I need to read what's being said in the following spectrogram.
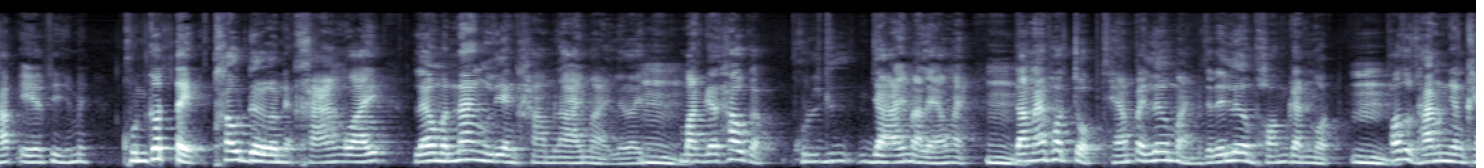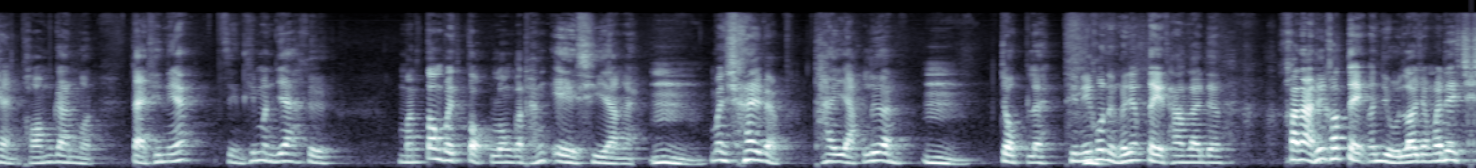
ครับ AFC ใช่ไหมคุณก็เตะเท่าเดิมเนี่ยค้างไว้ แล้วมันนั่งเรียงไทม์ไลน์ใหม่เลยอืมมันก็เท่ากับคุณย้ายมาแล้วไงอืมดังนั้นพอจบแชมป์ไปเริ่มใหม่มันจะได้เริ่มพร้อมกันหมดอืมเพราะสุดท้ายมันยังแข่งพร้อมกันหมด แต่ทีเนี้ยสิ่งที่มันยากคือ มันต้องไปตกลงกันทั้งเอเชียไงอืมไม่ใช่แบบไทยอยากเลื่อน อืมจบเลย ทีนี้คนอื่นเขายังเตะไทม์ไลน์เดิมขณะที่เขาเตะกันอยู่เรายังไม่ได้แช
